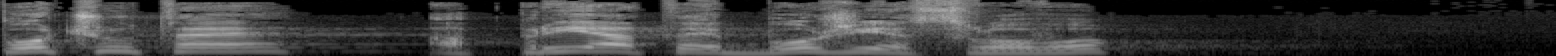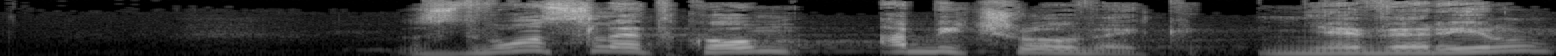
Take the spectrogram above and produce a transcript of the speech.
počuté a prijaté Božie slovo s dôsledkom, aby človek neveril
